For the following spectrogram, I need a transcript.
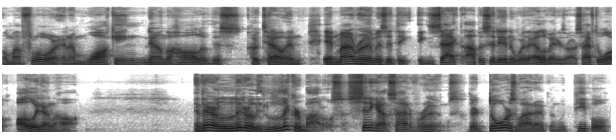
on my floor and I'm walking down the hall of this hotel. And and my room is at the exact opposite end of where the elevators are. So I have to walk all the way down the hall. And there are literally liquor bottles sitting outside of rooms. Their doors wide open with people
